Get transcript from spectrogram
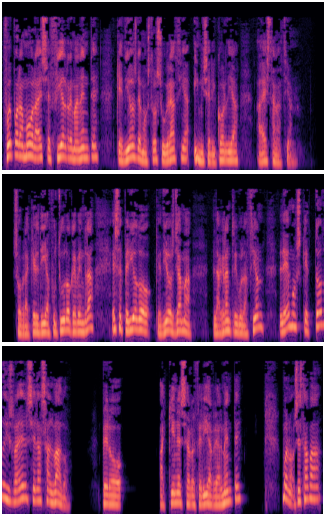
fue por amor a ese fiel remanente que Dios demostró su gracia y misericordia a esta nación. Sobre aquel día futuro que vendrá, ese periodo que Dios llama la gran tribulación, leemos que todo Israel será salvado. Pero, ¿a quiénes se refería realmente? Bueno, se estaba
